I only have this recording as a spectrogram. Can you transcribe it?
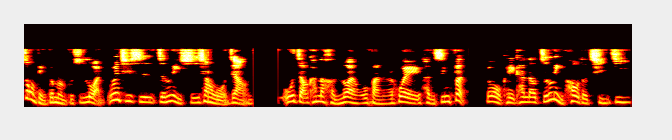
重点根本不是乱，因为其实整理师像我这样，我只要看到很乱，我反而会很兴奋，因为我可以看到整理后的奇迹，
